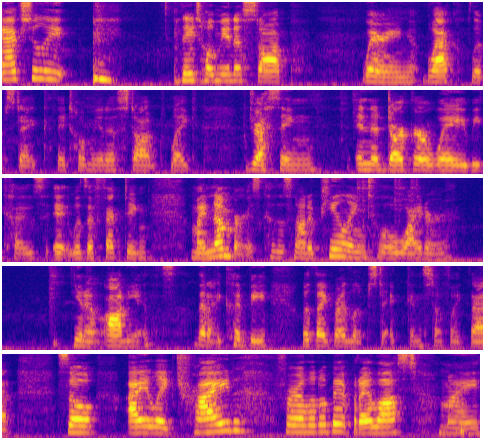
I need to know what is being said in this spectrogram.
actually they told me to stop wearing black lipstick. They told me to stop like dressing in a darker way because it was affecting my numbers because it's not appealing to a wider you know audience that I could be with like red lipstick and stuff like that. So I like tried for a little bit, but I lost my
